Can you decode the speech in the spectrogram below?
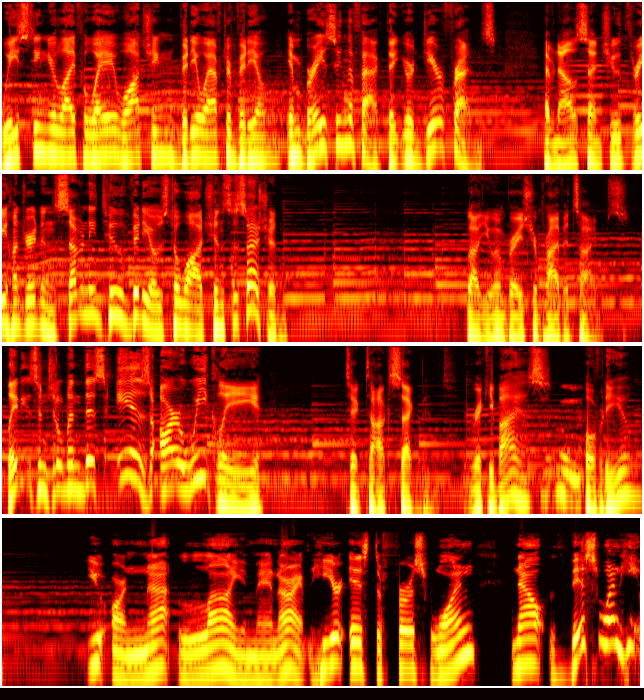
Wasting your life away watching video after video, embracing the fact that your dear friends have now sent you 372 videos to watch in succession while you embrace your private times. Ladies and gentlemen, this is our weekly TikTok segment. Ricky Baez, over to you. You are not lying, man. All right, here is the first one. Now, this one, he.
